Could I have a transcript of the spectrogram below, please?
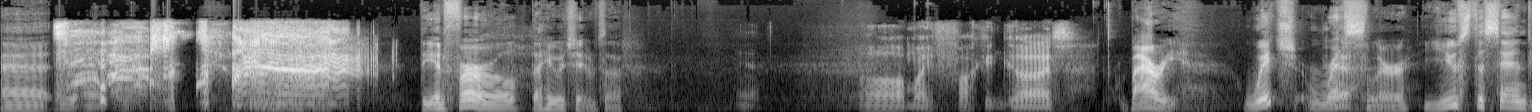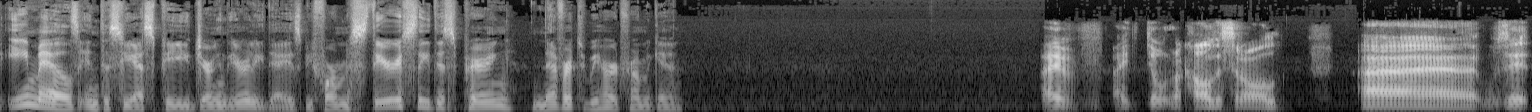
Uh, the inferral that he would shit himself. oh my fucking god! Barry, which wrestler used to send emails into CSP during the early days before mysteriously disappearing, never to be heard from again? I've I don't recall this at all. Uh, was it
